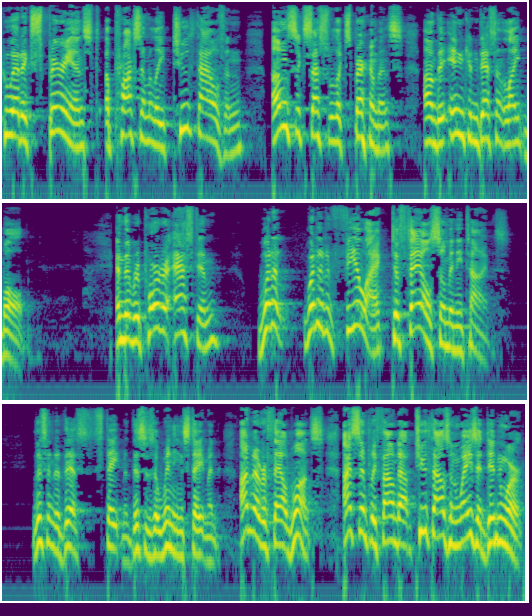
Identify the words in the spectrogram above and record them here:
who had experienced approximately 2,000 unsuccessful experiments on the incandescent light bulb. And the reporter asked him, what, it, what did it feel like to fail so many times? Listen to this statement. This is a winning statement. I've never failed once. I simply found out 2,000 ways it didn't work.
